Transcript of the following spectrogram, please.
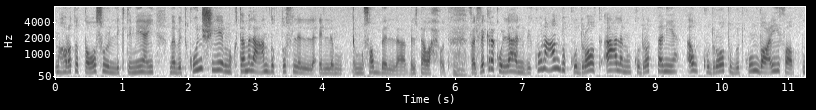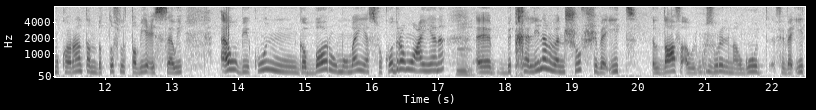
مهارات التواصل الاجتماعي ما بتكونش مكتملة عند الطفل المصاب بالتوحد. فالفكرة كلها إن بيكون عنده قدرات أعلى من قدرات تانية أو قدراته بتكون ضعيفة مقارنة بالطفل الطبيعي السوي أو بيكون جبار ومميز في قدرة معينة آه بتخلينا ما نشوفش بقية الضعف أو القصور اللي موجود في بقية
